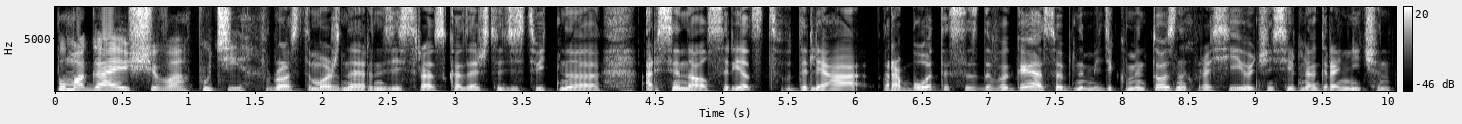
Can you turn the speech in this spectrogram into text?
помогающего пути. Просто можно, наверное, здесь сразу сказать, что действительно арсенал средств для работы с СДВГ, особенно медикаментозных, в России очень сильно ограничен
